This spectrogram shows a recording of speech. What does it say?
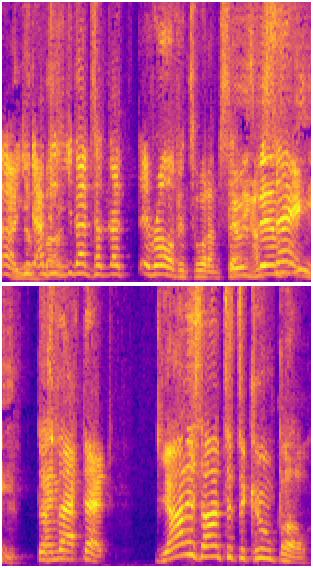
Oh, you, I mean, that's, that's irrelevant to what I'm saying. was I'm saying Vliet. the And- fact that Giannis Antetokounmpo,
